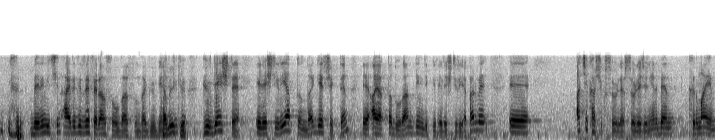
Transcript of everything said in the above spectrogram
benim için ayrı bir referans oldu aslında Gürgenç. Tabii Çünkü ki. Gürgenç de eleştiri yaptığında gerçekten e, ayakta duran dimdik bir eleştiri yapar ve e, açık açık söyler söyleyeceğini. Yani ben kırmayayım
